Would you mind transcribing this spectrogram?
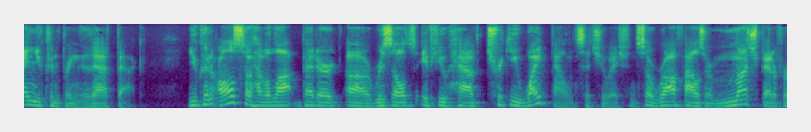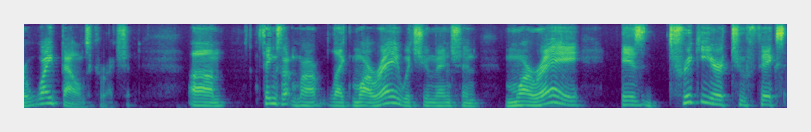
and you can bring that back. You can also have a lot better uh, results if you have tricky white balance situations. So raw files are much better for white balance correction. Um, things like, Mar- like Moire, which you mentioned, Moire is trickier to fix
